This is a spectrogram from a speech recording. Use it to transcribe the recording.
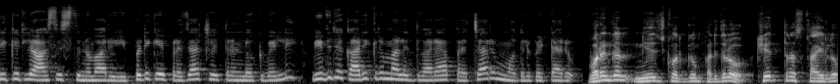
టికెట్లు ఆశిస్తున్న వారు ఇప్పటికే ప్రజాక్షేత్రంలోకి వెళ్ళి వివిధ కార్యక్రమాల ద్వారా ప్రచారం మొదలుపెట్టారు. వరంగల్ నియోజకవర్గం పరిధిలో క్షేత్రస్థాయిలో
